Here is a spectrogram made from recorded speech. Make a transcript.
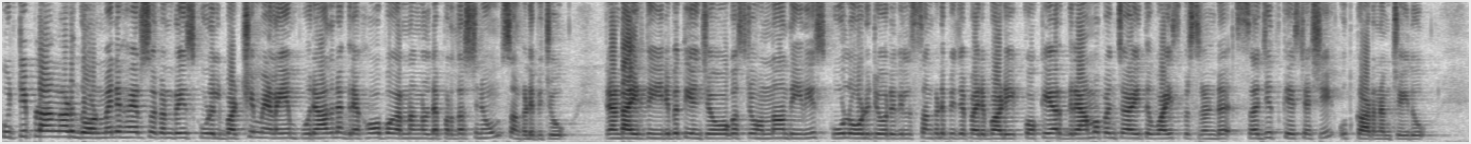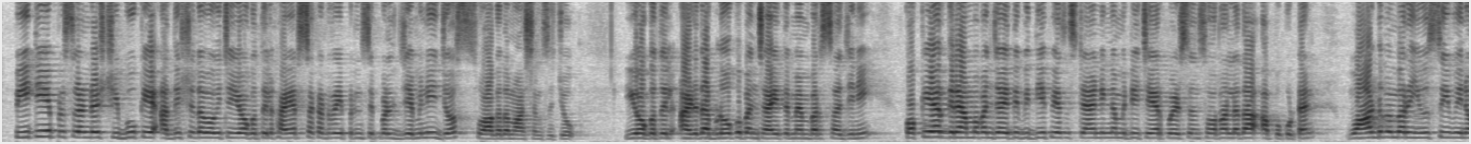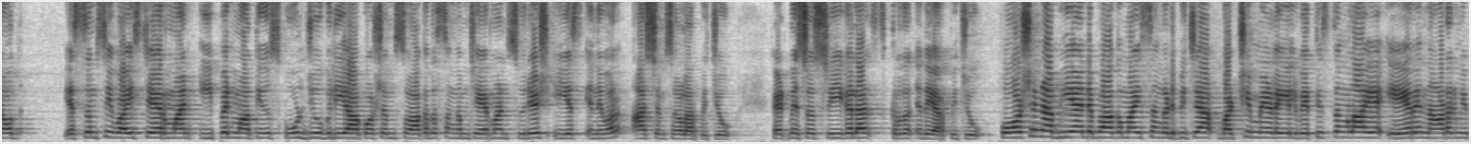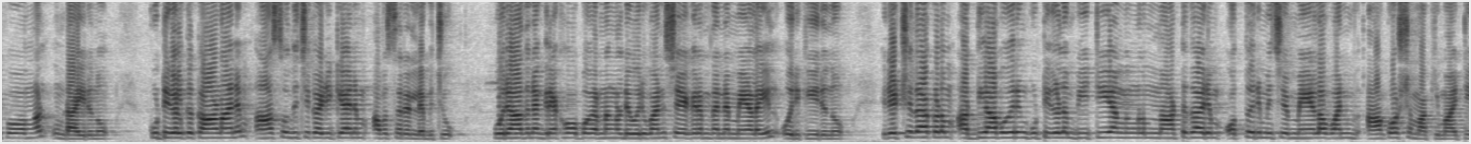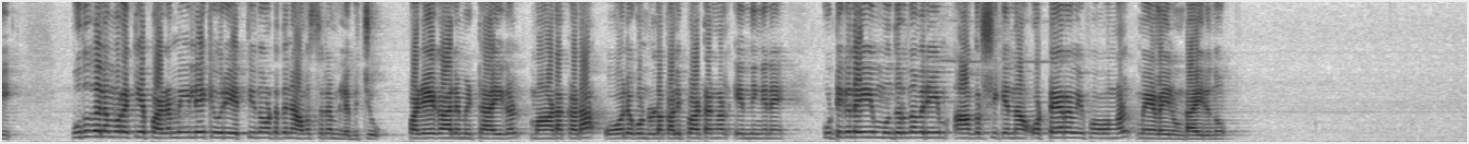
Kuttiplangad government higher secondary സ്കൂളിൽ ഭക്ഷ്യമേളയും പുരാതന ഗ്രഹോപകരണങ്ങളുടെ പ്രദർശനവും സംഘടിപ്പിച്ചു. രണ്ടായിരത്തി ഇരുപത്തിയഞ്ച് ഓഗസ്റ്റ് ഒന്നാം തീയതി സ്കൂൾ ഓഡിറ്റോറിയത്തിൽ സംഘടിപ്പിച്ച പരിപാടി കൊക്കയാർ ഗ്രാമപഞ്ചായത്ത് vice president Sajith K Sasi ഉദ്ഘാടനം ചെയ്തു. P T A president Shibu K അധ്യക്ഷത വഹിച്ച യോഗത്തിൽ higher secondary principal Gemini Jose സ്വാഗതം ആശംസിച്ചു. യോഗത്തിൽ അഴുത ബ്ലോക്ക് പഞ്ചായത്ത് മെമ്പർ സജിനി കൊക്കയാർ ഗ്രാമപഞ്ചായത്ത് വിദ്യാഭ്യാസ standing committee chairperson Swarnalatha Appukuttan ward member U C Vinod S M C vice chairman Eappen Mathew school jubilee ആഘോഷം സ്വാഗത സംഘം ചെയർമാൻ സുരേഷ് ഇ എസ് എന്നിവർ ആശംസകൾ അർപ്പിച്ചു. ഹെഡ്മിസ്റ്റർ ശ്രീകല കൃതജ്ഞതയർപ്പിച്ചു. പോഷൻ അഭിയാന്റെ ഭാഗമായി സംഘടിപ്പിച്ച ഭക്ഷ്യമേളയിൽ വ്യത്യസ്തങ്ങളായ ഏറെ നാടൻ വിഭവങ്ങൾ ഉണ്ടായിരുന്നു. കുട്ടികൾക്ക് കാണാനും ആസ്വദിച്ച് കഴിക്കാനും അവസരം ലഭിച്ചു. പുരാതന ഗ്രഹോപകരണങ്ങളുടെ ഒരു വൻ ശേഖരം തന്നെ മേളയിൽ ഒരുക്കിയിരുന്നു. രക്ഷിതാക്കളും അധ്യാപകരും കുട്ടികളും ബി ടി അംഗങ്ങളും നാട്ടുകാരും ഒത്തൊരുമിച്ച് മേള വൻ ആഘോഷമാക്കി മാറ്റി. പുതുതലമുറയ്ക്ക് പഴമയിലേക്ക് ഒരു എത്തിനോട്ടത്തിന് അവസരം ലഭിച്ചു. പഴയകാല മിഠായികൾ മാടക്കട ഓല കൊണ്ടുള്ള കളിപ്പാട്ടങ്ങൾ എന്നിങ്ങനെ കുട്ടികളെയും മുതിർന്നവരെയും ആകർഷിക്കുന്ന ഒട്ടേറെ വിഭവങ്ങൾ മേളയിലുണ്ടായിരുന്നു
